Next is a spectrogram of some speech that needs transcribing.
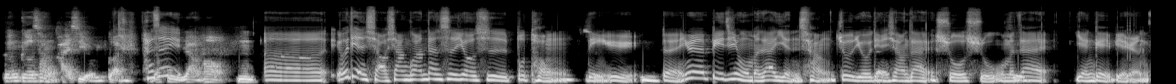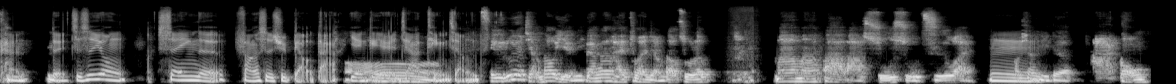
跟歌唱还是有一段，还是不一样哈。嗯，呃，有点小相关，但是又是不同领域。对，因为毕竟我们在演唱，就有点像在说书，我们在演给别人看。对，只是用声音的方式去表达，演给人家听这样子。如果讲到演，你刚刚还突然讲到，除了妈妈、爸爸、叔叔之外，嗯，好像你的阿公。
